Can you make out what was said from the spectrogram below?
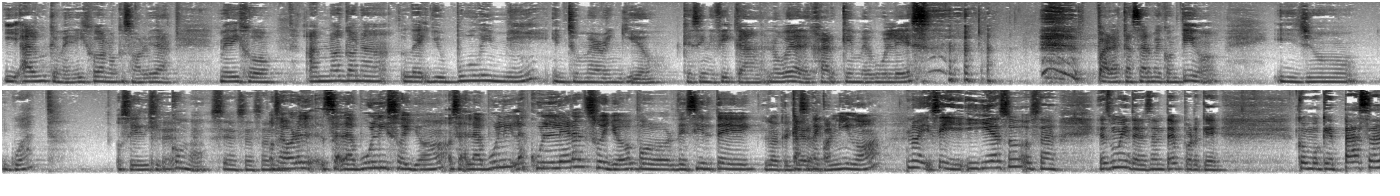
Y algo que me dijo, nunca se me va a olvidar, me dijo, I'm not gonna let you bully me into marrying you. Que significa, no voy a dejar que me bulles para casarme contigo. Y yo, ¿what? O sea, yo dije, ¿cómo? Sí, sí, sí, O sea, ahora o sea, la bully soy yo. O sea, la bully, la culera soy yo por decirte, Lo que cásate quiero. conmigo. No, y sí, y eso, o sea, es muy interesante porque como que pasa,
